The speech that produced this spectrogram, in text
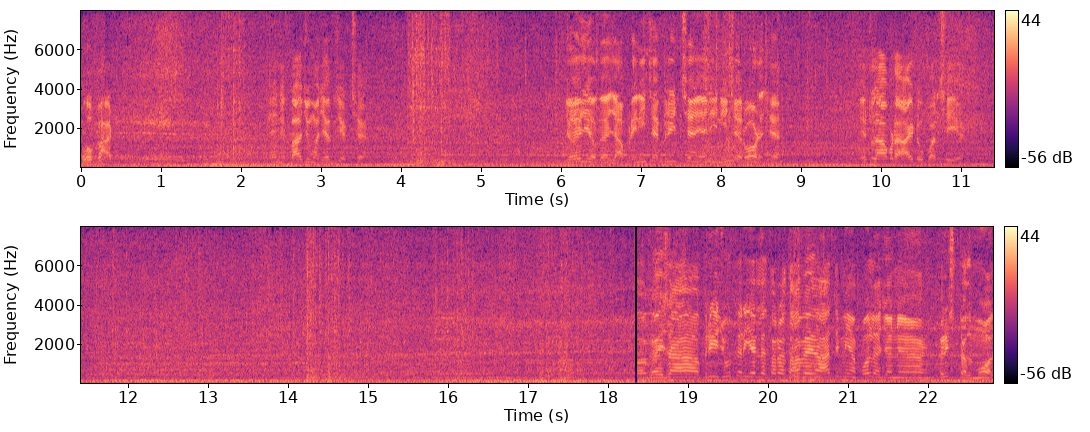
ઓકાટ. એની બાજુમાં જ એક્ઝેક્ટ છે. જોઈ લ્યો કે આપણી નીચે બ્રિજ છે એની નીચે રોડ છે. એટલે આપણે હાઈટ ઉપર છીએ. ગઈસ આ બ્રિજ ઉતરીએ એટલે તરત આવે આત્મીય કોલેજ અને ક્રિસ્ટલ મોલ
